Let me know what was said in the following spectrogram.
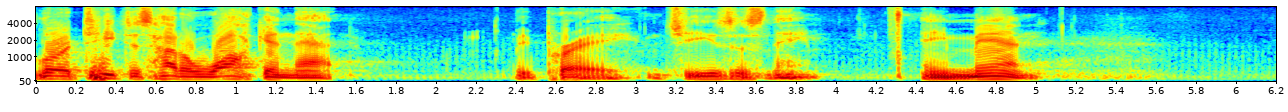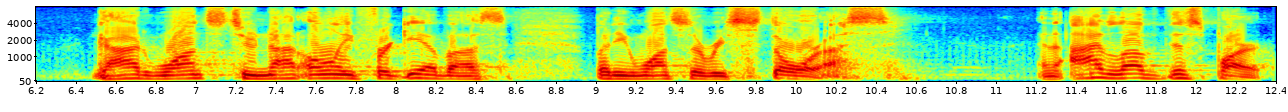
Lord, teach us how to walk in that. We pray in Jesus' name. Amen. God wants to not only forgive us, but He wants to restore us. And I love this part.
